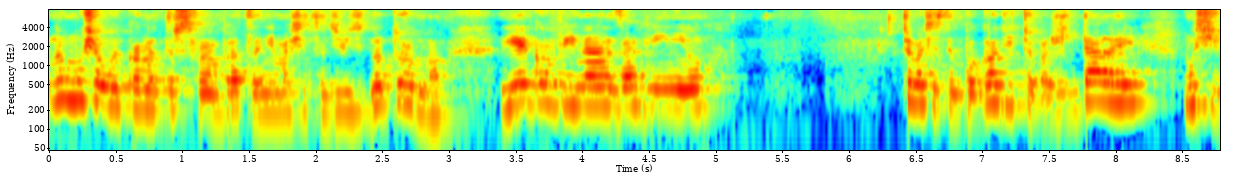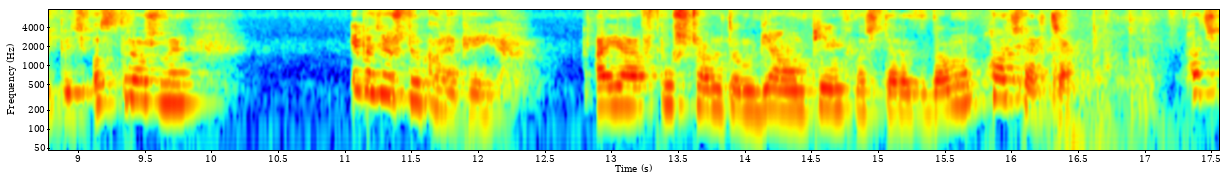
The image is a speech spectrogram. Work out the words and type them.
no, musiał wykonać też swoją pracę, nie ma się co dziwić. No trudno. Jego wina zawinił. Trzeba się z tym pogodzić, trzeba żyć dalej, musi być ostrożny i będzie już tylko lepiej. A ja wpuszczam tą białą piękność teraz do domu. Chodź, Hercia. Chodź.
